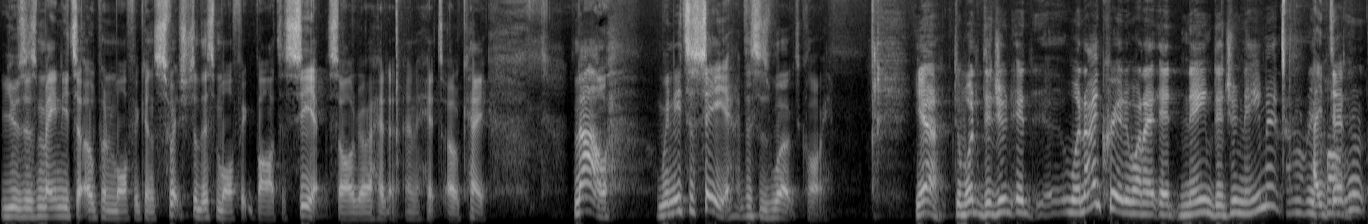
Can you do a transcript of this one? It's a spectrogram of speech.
Users may need to open Morphic and switch to this Morphic bar to see it. So I'll go ahead and hit OK. Now, we need to see if this has worked, Cory. Yeah. What did you? It, when I created one, it, it named. Did you name it? I don't I didn't,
